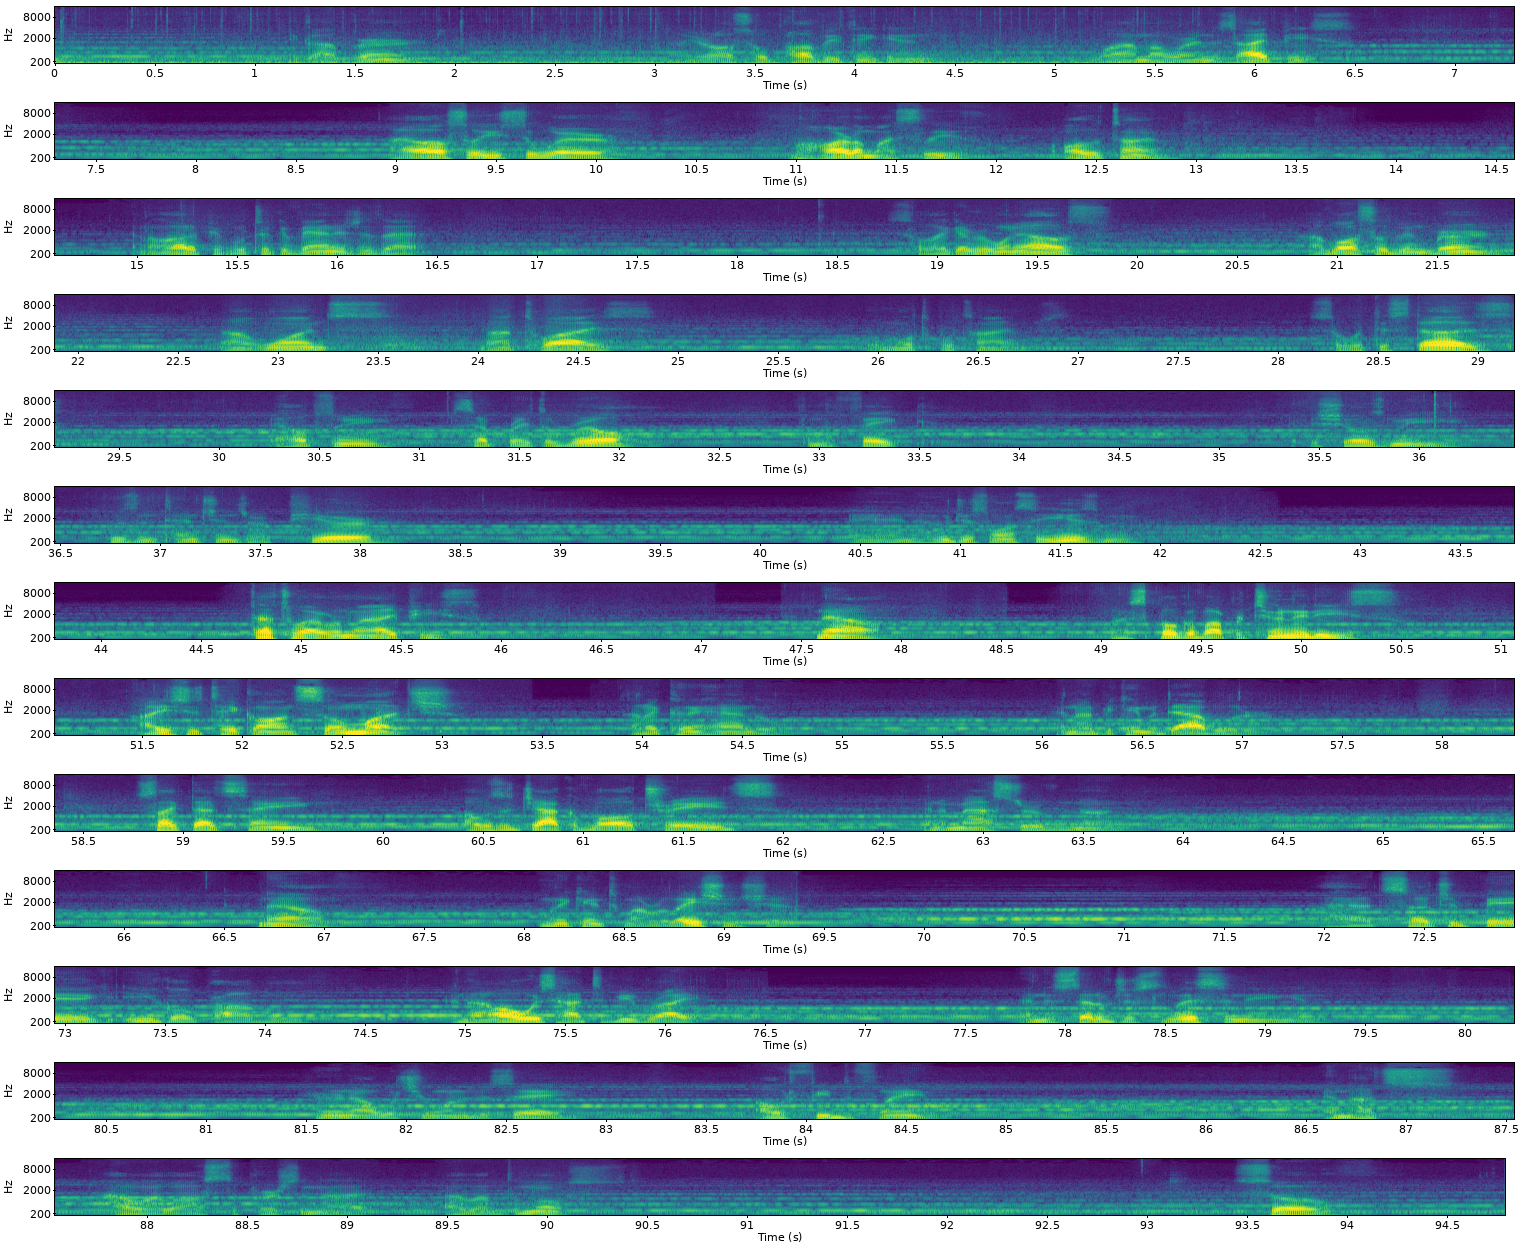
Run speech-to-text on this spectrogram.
it got burned. Now you're also probably thinking, why am I wearing this eyepiece? I also used to wear my heart on my sleeve all the time. And a lot of people took advantage of that. So, like everyone else, I've also been burned. Not once, not twice, but multiple times. So, what this does, it helps me separate the real from the fake. It shows me whose intentions are pure and who just wants to use me. That's why I wear my eyepiece. Now, when I spoke of opportunities, I used to take on so much that I couldn't handle, and I became a dabbler. It's like that saying, I was a jack of all trades and a master of none. Now, when it came to my relationship, I had such a big ego problem, and I always had to be right. And instead of just listening and hearing out what you wanted to say, I would feed the flame. And that's how I lost the person that I loved the most. So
